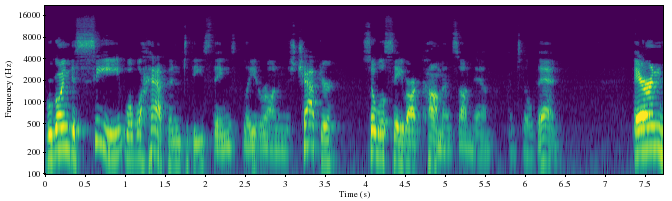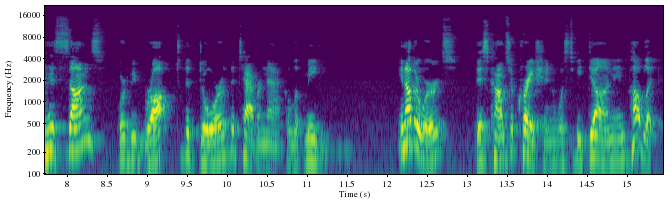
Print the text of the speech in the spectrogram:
We're going to see what will happen to these things later on in this chapter, so we'll save our comments on them until then. Aaron and his sons were to be brought to the door of the tabernacle of meeting. In other words, this consecration was to be done in public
